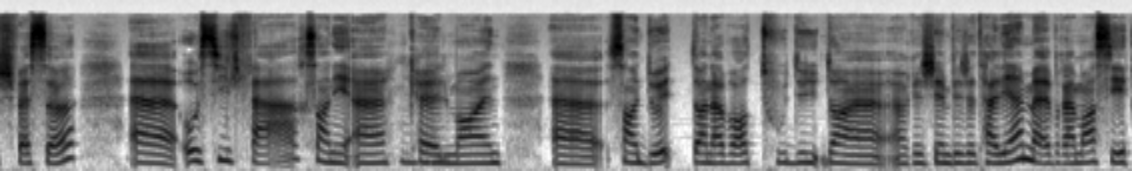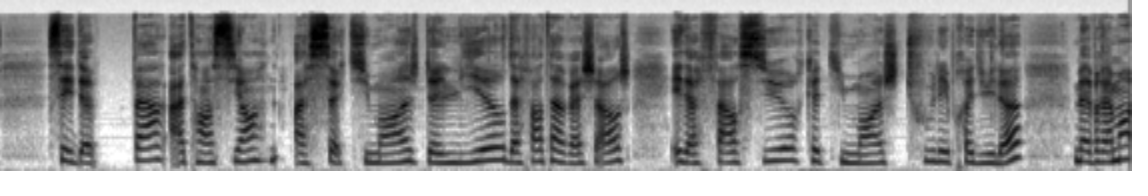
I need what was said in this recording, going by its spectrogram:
je fais ça. Euh, aussi, le fer, c'en est un que le monde, euh, sans doute, d'en avoir tout du- dans un, un régime végétalien, mais vraiment, c'est de faire attention à ce que tu manges, de lire, de faire ta recherche et de faire sûr que tu manges tous les produits-là. Mais vraiment,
